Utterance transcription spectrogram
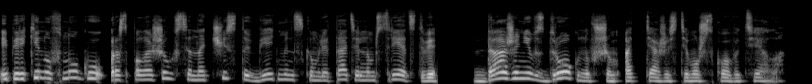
и, перекинув ногу, расположился на чисто ведьминском летательном средстве, даже не вздрогнувшем от тяжести мужского тела.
